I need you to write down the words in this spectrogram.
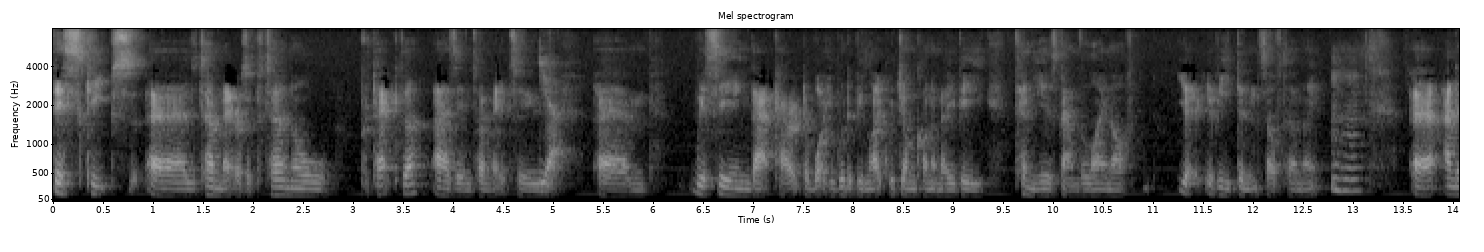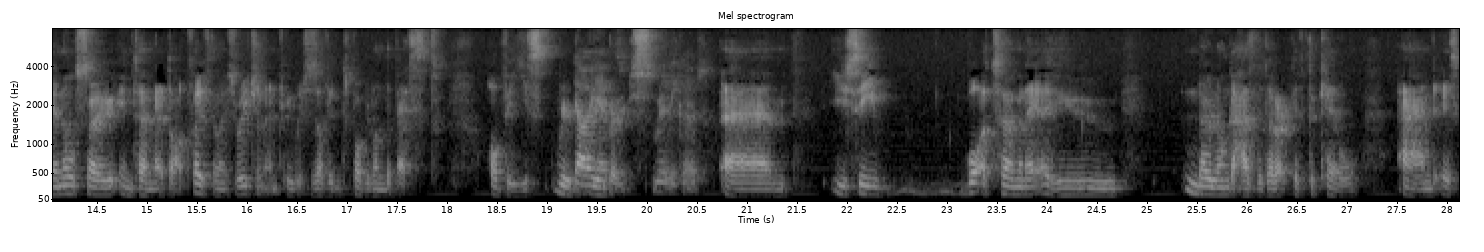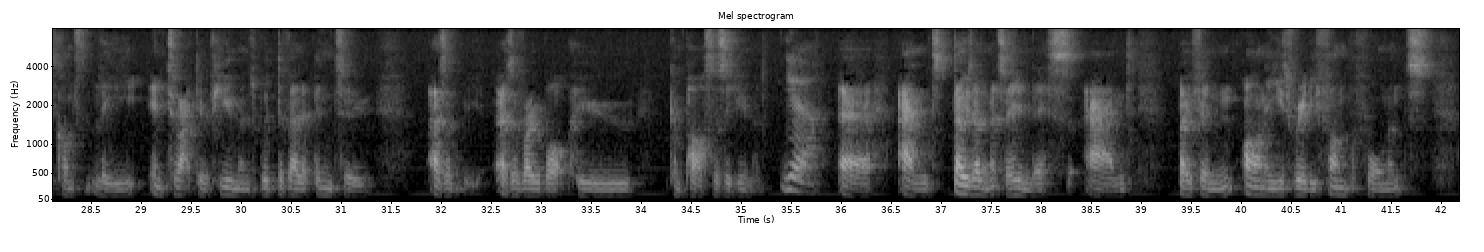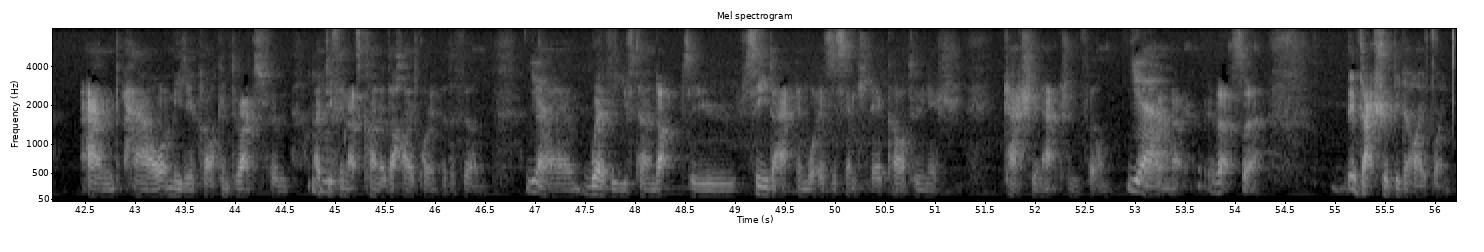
This keeps uh, the Terminator as a paternal protector, as in Terminator Two. Yeah. Um, we're seeing that character, what he would have been like with John Connor, maybe ten years down the line, after yeah, if he didn't self-terminate. Mm-hmm. Uh, and then also in Terminator Dark Fate, the most recent entry, which is I think is probably one of the best of these re- Oh, yeah, reboots really good. um, you see what a Terminator who no longer has the directive to kill and is constantly interacting with humans would develop into as a as a robot who can pass as a human. Yeah, Uh, and those elements are in this, and both in Arnie's really fun performance and how Emilia Clarke interacts with him. I do think that's kind of the high point of the film. Yeah. Um, whether you've turned up to see that in what is essentially a cartoonish cash-in action film. Yeah. I don't know. That's uh, if that should be the high point.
